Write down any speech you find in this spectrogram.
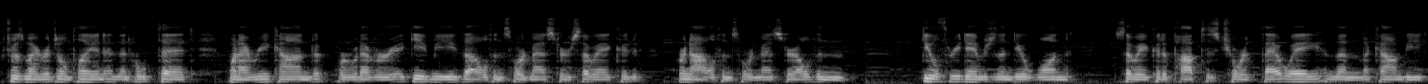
which was my original plan, and then hoped that when I reconned or whatever, it gave me the Elven Swordmaster so I could, or not Elven Swordmaster, Elven deal 3 damage and then deal 1. So he could have popped his chort that way, and then the combi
